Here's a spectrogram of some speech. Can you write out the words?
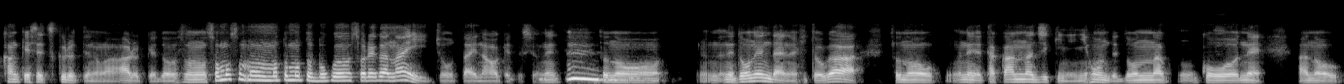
関係性作るっていうのがあるけど、その、そもそももともと僕、それがない状態なわけですよね。うん。その、ね、同年代の人が、そのね、多感な時期に日本でどんな、こうね、あの、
